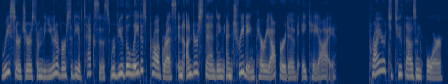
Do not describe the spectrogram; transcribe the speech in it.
researchers from the University of Texas reviewed the latest progress in understanding and treating perioperative AKI. Prior to 2004,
